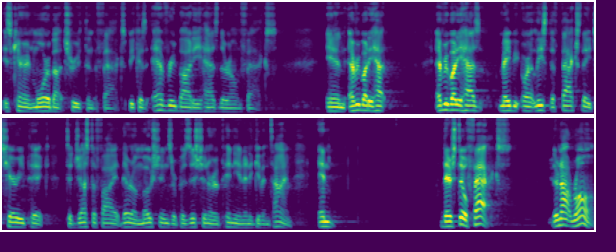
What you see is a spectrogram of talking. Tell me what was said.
is caring more about truth than the facts because everybody has their own facts. And everybody, ha- everybody has maybe, or at least the facts they cherry pick to justify their emotions or position or opinion in a given time. And they're still facts, they're not wrong.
